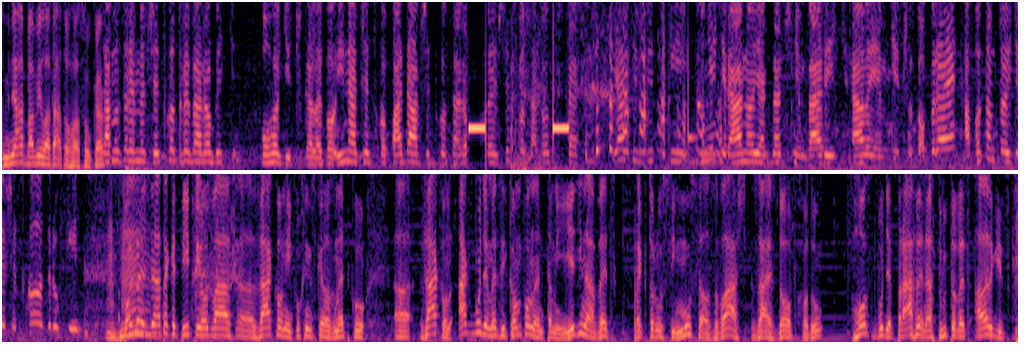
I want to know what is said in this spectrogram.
mňa bavila táto hlasovka. Samozrejme, všetko treba robiť v pohodičke, lebo ináč všetko padá, všetko sa robí, všetko sa dostane. Ja si vždycky hneď ráno, jak začnem variť, nalejem niečo dobré a potom to ide všetko od ruky. A Poďme na také tipy od vás, e, zákony kuchynského zmetku. Zákon, ak bude medzi komponentami jediná vec, pre ktorú si musel zvlášť zájsť do obchodu, host bude práve na túto vec alergický.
